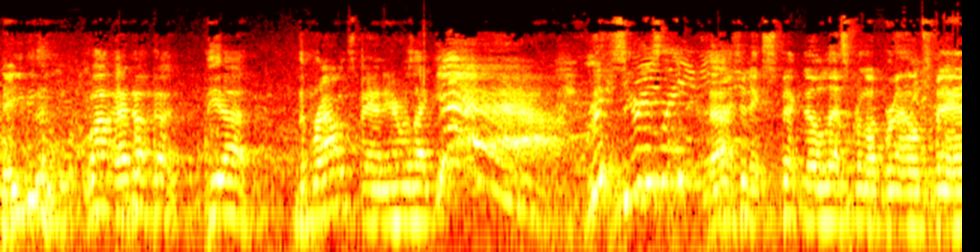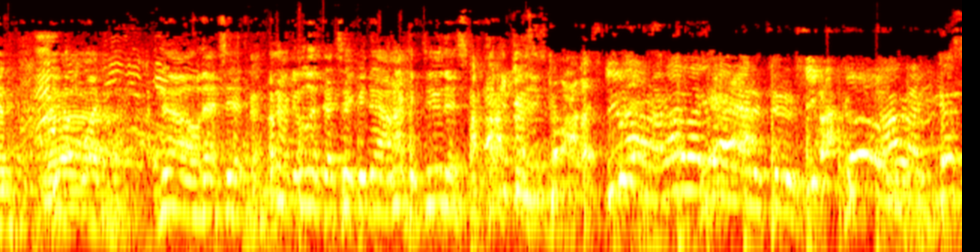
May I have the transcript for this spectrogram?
Maybe. Well, and uh, the the, uh, the Browns fan here was like, yeah. Really? Seriously? I should expect no less from a Browns fan. You know what? No, that's it. I'm not gonna let that take me down. I can do this. I can do this. Come on, let's do All right, I like that attitude. All right, yes,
